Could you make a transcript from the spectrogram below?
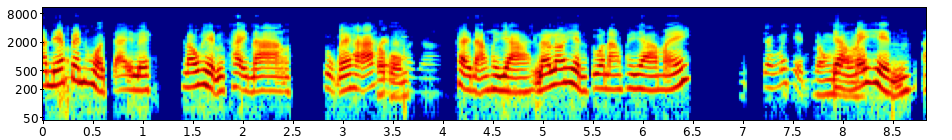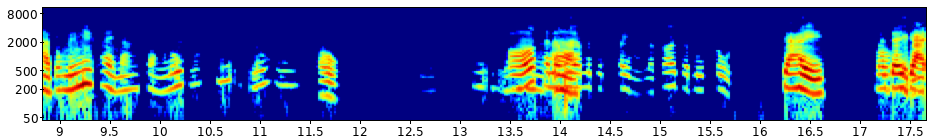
อันเนี้ยเป็นหัวใจเลย เราเห็นไข่นางถูกไหมคะครับผมไข่นางพญาไข่นางพญาแล้วเราเห็นตัวนางพญาไหมยังไม่เห็นยังยังไม่ครับเห็น อะตรงนี้มีไข่นางสองลูกนะนี่อีกลูกนึงโอ้นี่ อีกลูกอ๋อนึงไข่นางพอะญามันจะเปล่งแล้วก็จะมีตูดใหญ่ มันจะใหญ่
